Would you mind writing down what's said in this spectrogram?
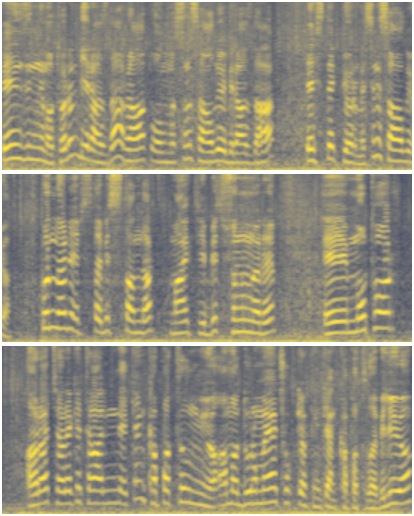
benzinli motorun biraz daha rahat olmasını sağlıyor. Biraz daha destek görmesini sağlıyor. Bunların hepsi tabi standart mild hibrit sunumları. Ee, motor araç hareket halindeyken kapatılmıyor ama durmaya çok yakınken kapatılabiliyor.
